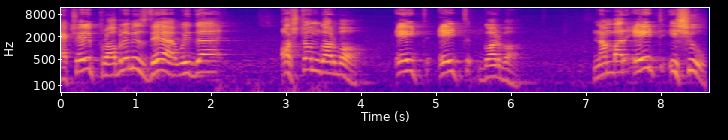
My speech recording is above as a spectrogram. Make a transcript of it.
Actually, problem is there with the Ashtam Garbha, eighth, eighth Garbha. Number eight issue.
